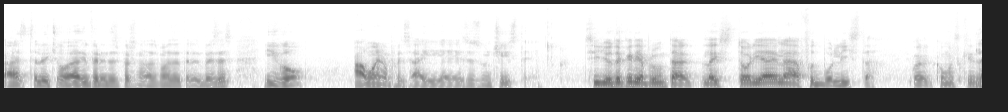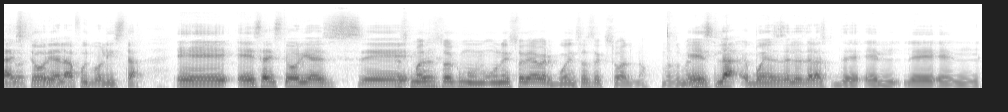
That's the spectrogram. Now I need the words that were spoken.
hasta lo he dicho a diferentes personas más de tres veces y digo, ah, bueno, pues ahí ese es un chiste. Sí, yo te quería preguntar, la historia de la futbolista. ¿Cuál- ¿Cómo es que es La historia de la futbolista. Eh, esa historia es... eh, Es más esto como un- una historia de vergüenza sexual, ¿no? Más o menos. Es la, bueno, esa es de las, de- el, el-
